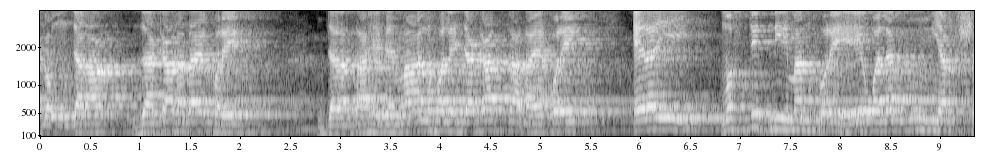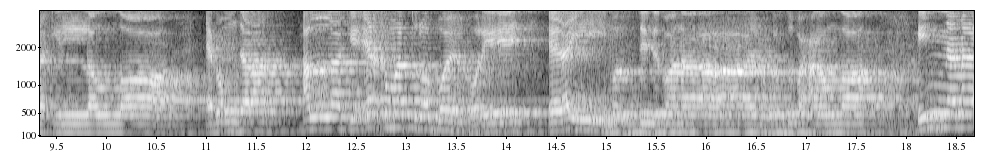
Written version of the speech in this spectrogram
এবং যারা যাকাত আদায় করে, যারা সাহেবে মাল হলে জাকাত আদায় করে এরাই মসজিদ নির্মাণ করে এবং যারা আল্লাহকে একমাত্র বয় করে, এরাই মসজিদ বানায়। ইন্নামা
